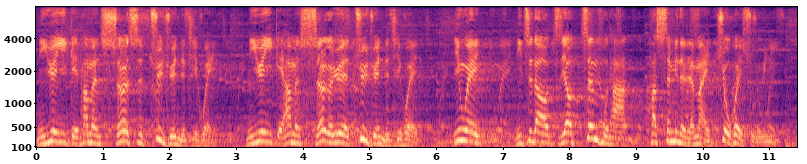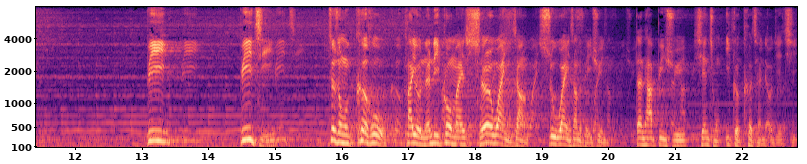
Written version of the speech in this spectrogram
你愿意给他们十二次拒绝你的机会？你愿意给他们十二个月拒绝你的机会？因为。你知道，只要征服他，他身边的人脉就会属于你。B B 级这种客户，他有能力购买十二万以上、十五万以上的培训，但他必须先从一个课程了解起。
